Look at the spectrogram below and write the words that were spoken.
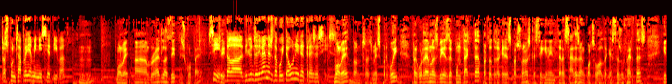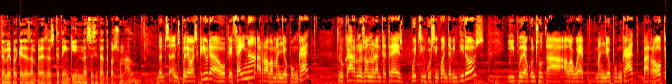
responsable i amb iniciativa. Mm -hmm. Molt bé. Uh, L'horari l'has dit, disculpa, eh? Sí, sí, de la dilluns a divendres de 8 a 1 i de 3 a 6. Molt bé, doncs res més per avui. Recordem les vies de contacte per totes aquelles persones que estiguin interessades en qualsevol d'aquestes ofertes i també per aquelles empreses que tinguin necessitat de personal. Doncs ens podeu escriure a opfeina arroba manlleu.cat trucar-nos al 93 851 50 22 i podeu consultar a la web manlleu.cat barra op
